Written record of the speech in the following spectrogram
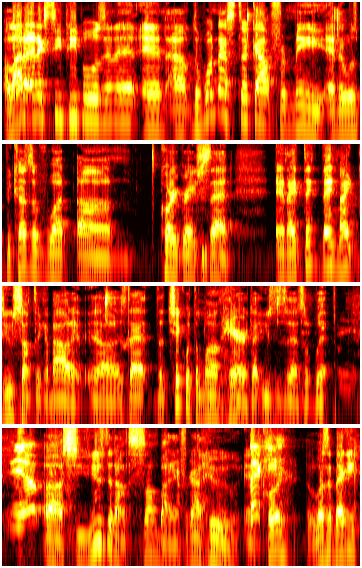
a lot of NXT people was in it, and uh, the one that stuck out for me, and it was because of what um, Corey Graves said, and I think they might do something about it. Uh, is that the chick with the long hair that uses it as a whip? Yep. Uh, she used it on somebody. I forgot who. And Becky. Corey, was it Becky?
